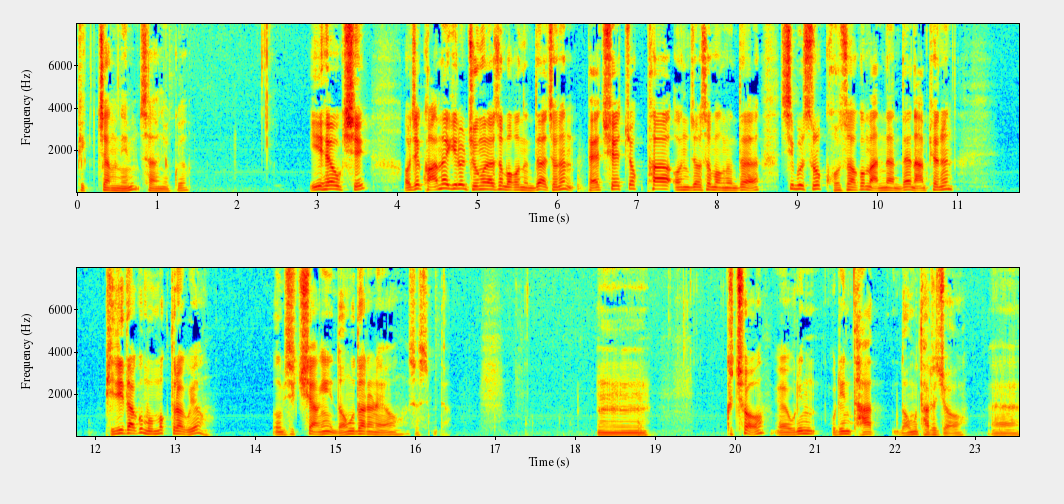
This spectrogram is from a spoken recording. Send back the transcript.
빅장님 사연이었고요. 이혜옥 씨, 어제 과메기를 주문해서 먹었는데 저는 배추에 쪽파 얹어서 먹는데 씹을수록 고소하고 맛난데 남편은 비리다고 못 먹더라고요. 음식 취향이 너무 다르네요. 하셨습니다. 음, 그쵸. 예, 우린, 우린 다 너무 다르죠. 예.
